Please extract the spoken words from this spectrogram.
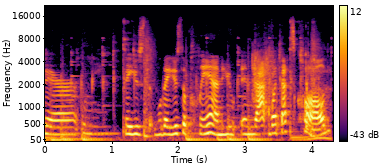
their they use well they use the plan you and that what that's called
